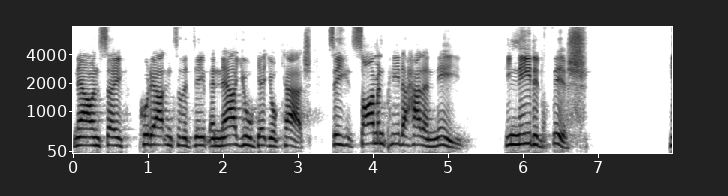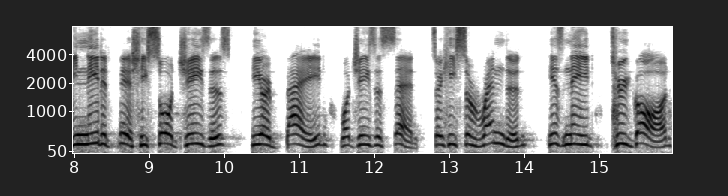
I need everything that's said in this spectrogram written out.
now and say, put out into the deep and now you'll get your catch. See, Simon Peter had a need. He needed fish. He needed fish. He saw Jesus. He obeyed what Jesus said. So he surrendered his need to God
